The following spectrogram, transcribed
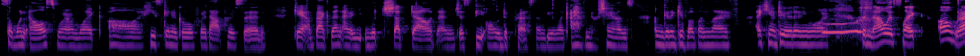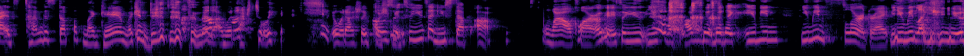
someone else, where I'm like, oh, he's gonna go for that person. Yeah, back then I would shut down and just be all depressed and be like, I have no chance. I'm gonna give up on life. I can't do it anymore. But now it's like, all right, it's time to step up my game. I can do this, and then I would actually, it would actually Oh, push so, me. so you said you step up. Wow, Clara. Okay, so you you step up, but, but like you mean you mean flirt, right? You mean like you.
